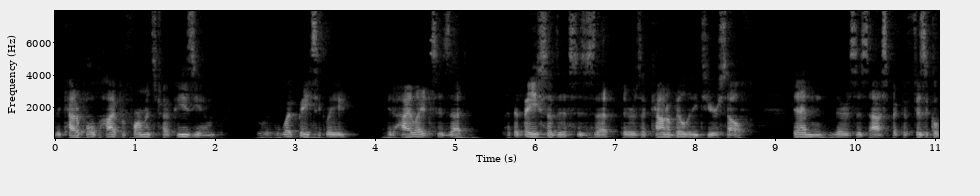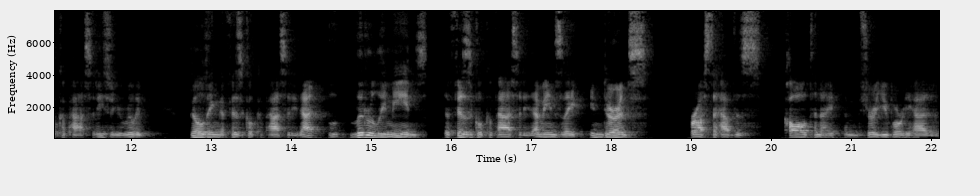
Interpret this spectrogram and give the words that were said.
the catapult high performance trapezium. What basically it highlights is that at the base of this is that there's accountability to yourself. Then there's this aspect of physical capacity. So you're really building the physical capacity. That literally means the physical capacity. That means the endurance for us to have this call tonight. I'm sure you've already had a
